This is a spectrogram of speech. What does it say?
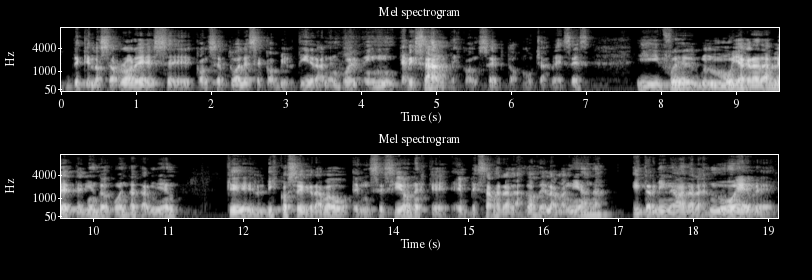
de que los errores eh, conceptuales se convirtieran en, en, interesantes conceptos muchas veces. Y fue muy agradable teniendo en cuenta también que el disco se grabó en sesiones que empezaban a las 2 de la mañana y terminaban a las 9,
